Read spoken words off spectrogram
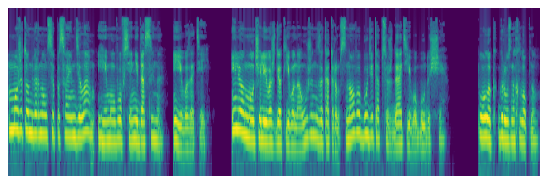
Может, он вернулся по своим делам, и ему вовсе не до сына и его затей. Или он молчаливо ждет его на ужин, за которым снова будет обсуждать его будущее. Полок грузно хлопнул.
